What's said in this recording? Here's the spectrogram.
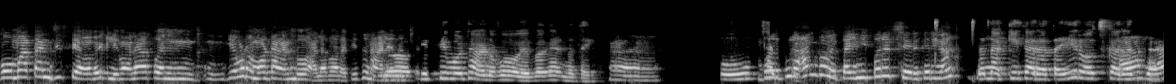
गोमातांची सेवा भेटली मला पण एवढा मोठा अनुभव आला मला तिथून आल्यानंतर किती मोठा अनुभव आहे बघा ना ताई हा. भरपूर अनुभव आहे ताई मी परत शेअर करीन हा. नक्की करा ताई रोज करत. जा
